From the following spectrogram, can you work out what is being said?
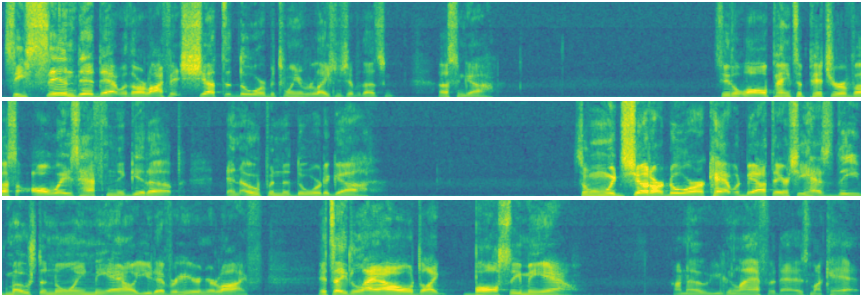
See, sin did that with our life. It shut the door between a relationship with us, us and God. See, the law paints a picture of us always having to get up and open the door to God. So when we'd shut our door, our cat would be out there, and she has the most annoying meow you'd ever hear in your life. It's a loud, like, bossy meow. I know, you can laugh at that. It's my cat.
